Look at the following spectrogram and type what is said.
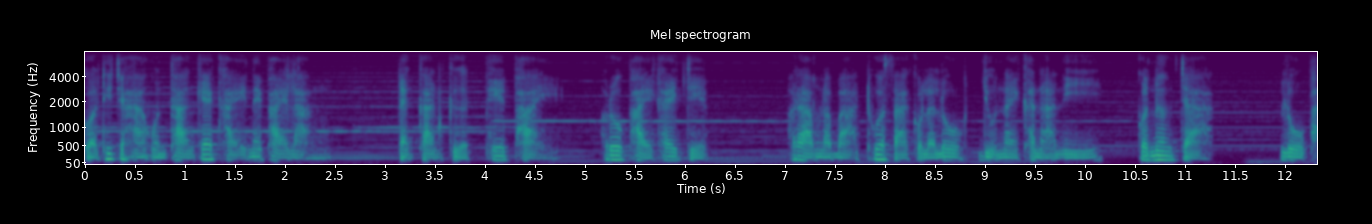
กว่าที่จะหาหนทางแก้ไขในภายหลังดังการเกิดเพศภัย โรคภัยไข้เจ็บ รามระบาดทั่วสากลโลกอยู่ในขณะนี้ ก็เนื่องจาก โลภ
